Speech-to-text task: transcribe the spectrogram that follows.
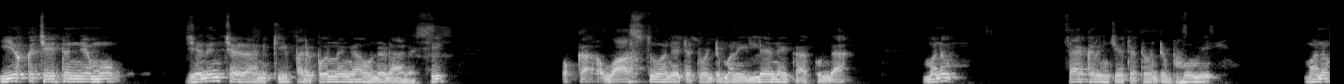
ఈ యొక్క చైతన్యము జనించడానికి పరిపూర్ణంగా ఉండడానికి ఒక వాస్తు అనేటటువంటి మన ఇల్లేనే కాకుండా మనం సేకరించేటటువంటి భూమి మనం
